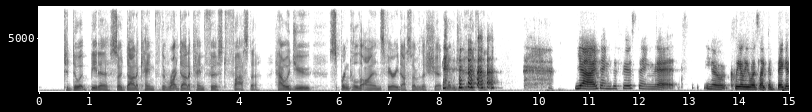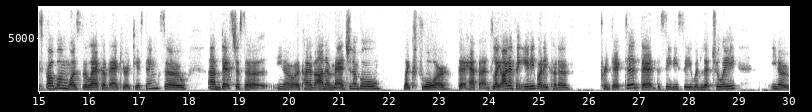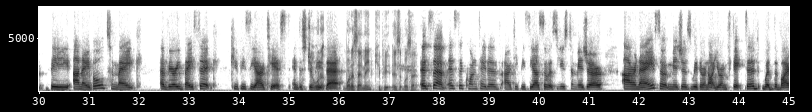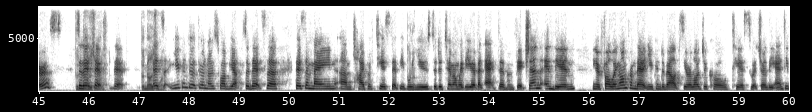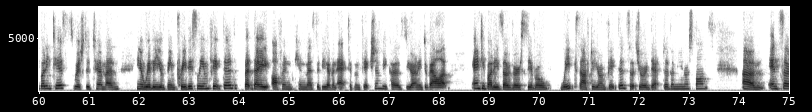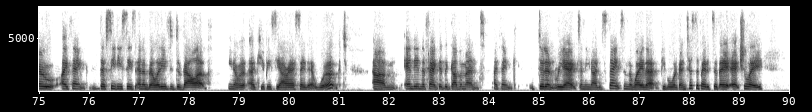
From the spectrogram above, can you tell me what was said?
to do it better so data came the right data came first faster? How would you sprinkle the Iorns fairy dust over this shit? What would you do yeah i think the first thing that you know clearly was like the biggest problem was the lack of accurate testing so um, that's just a you know a kind of unimaginable like floor that happened like i don't think anybody could have predicted that the cdc would literally you know, be unable to make a very basic qPCR test and distribute what, that. What does that mean? QP is it what's that? It's the it's the quantitative RT-PCR, so it's used to measure RNA, so it measures whether or not you're infected with the virus. The so that's that, that the nose it's, one. You can do it through a nose swab. Yep. So that's the that's the main um, type of test that people use to determine whether you have an active infection, and then you know, following on from that, you can develop serological tests, which are the antibody tests, which determine, you know, whether you've been previously infected. But they often can miss if you have an active infection because you only develop antibodies over several weeks after you're infected. So it's your adaptive immune response. Um, and so I think the CDC's inability to develop, you know, a, a qPCR assay that worked Um, and then the fact that the government, I think, didn't react in the United States in the way that people would have anticipated. So they actually,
